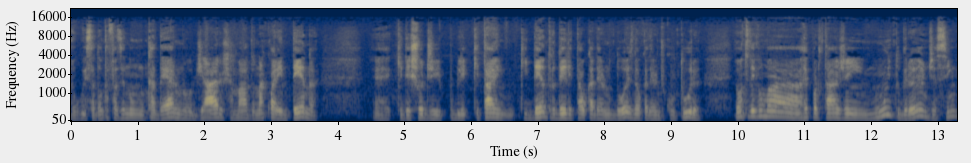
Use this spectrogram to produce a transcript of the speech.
o Estadão está fazendo um caderno diário chamado Na Quarentena, é, que deixou de publicar, que, tá que dentro dele está o caderno 2, né, o caderno de cultura. Ontem teve uma reportagem muito grande assim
